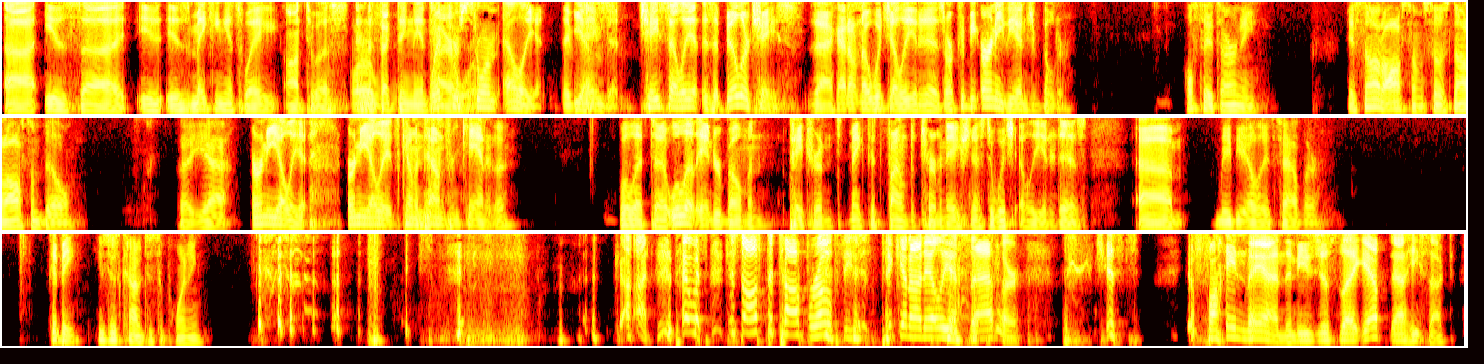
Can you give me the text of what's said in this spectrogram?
uh, is, uh, is is making its way onto us and affecting the entire Winter world. Storm Elliott. They've Yes, named it. Chase Elliott. Is it Bill or Chase? Zach, I don't know which Elliot it is, or it could be Ernie, the engine builder. I'll say it's Ernie. It's not awesome, so it's not awesome, Bill. But yeah, Ernie Elliott. Ernie Elliott's coming down from Canada. We'll let uh, we'll let Andrew Bowman patron make the final determination as to which Elliot it is. Um, Maybe Elliott Sadler. could be. He's just kind of disappointing. God, that was just off the top ropes. He's just picking on Elliott Sadler. just a fine man, and he's just like, "Yep, yeah, he sucked."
